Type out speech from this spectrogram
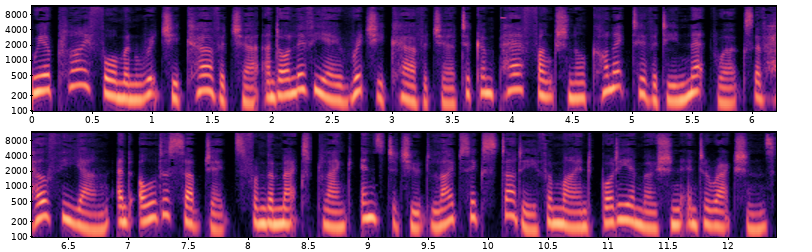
we apply Forman Ricci curvature and Ollivier Ricci curvature to compare functional connectivity networks of healthy young and older subjects from the Max Planck Institute Leipzig study for mind body emotion interactions,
